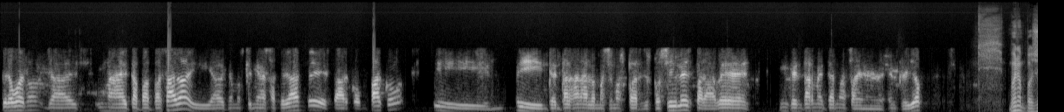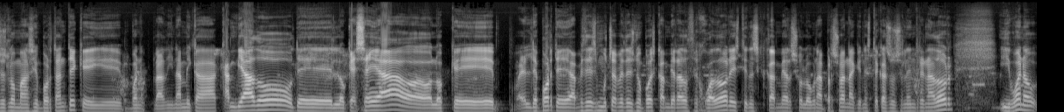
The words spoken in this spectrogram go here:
pero bueno, ya es una etapa pasada y ahora tenemos que mirar hacia adelante, estar con Paco y, y intentar ganar los máximos partidos posibles para ver, intentar meternos en, en playoff. Bueno, pues es lo más importante que bueno, la dinámica ha cambiado de lo que sea, o lo que el deporte a veces muchas veces no puedes cambiar a 12 jugadores, tienes que cambiar solo a una persona, que en este caso es el entrenador. Y bueno,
